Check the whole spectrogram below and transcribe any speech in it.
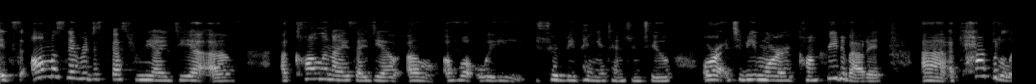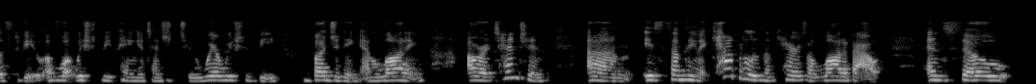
it's almost never discussed from the idea of a colonized idea of, of what we should be paying attention to, or to be more concrete about it, uh, a capitalist view of what we should be paying attention to, where we should be budgeting and allotting our attention um, is something that capitalism cares a lot about. And so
